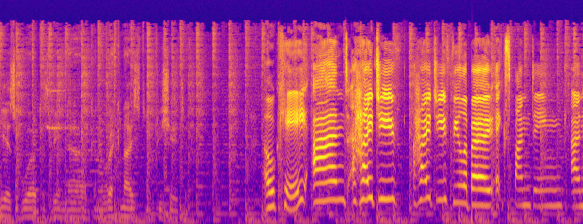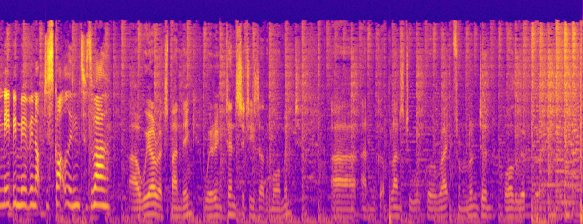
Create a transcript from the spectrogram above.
years of work has been uh, kind of recognised and appreciated. Okay, and how do you how do you feel about expanding and maybe moving up to Scotland as well? Uh, we are expanding. We're in 10 cities at the moment, uh, and we've got plans to go right from London all the way up to Edinburgh.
